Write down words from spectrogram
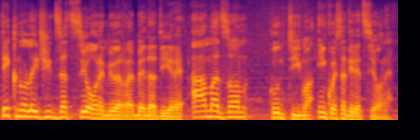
tecnologizzazione, mi verrebbe da dire. Amazon continua in questa direzione.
